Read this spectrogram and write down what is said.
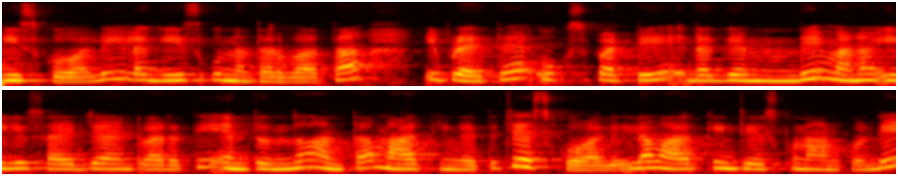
గీసుకోవాలి. ఇలా గీసుకున్న తర్వాత ఇప్పుడైతే ఉక్స్ పట్టి దగ్గర నుండి మనం ఈ సైడ్ జాయింట్ వరకు ఎంత ఉందో అంత మార్కింగ్ అయితే చేసుకోవాలి. ఇలా మార్కింగ్ చేసుకున్నాం అనుకోండి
